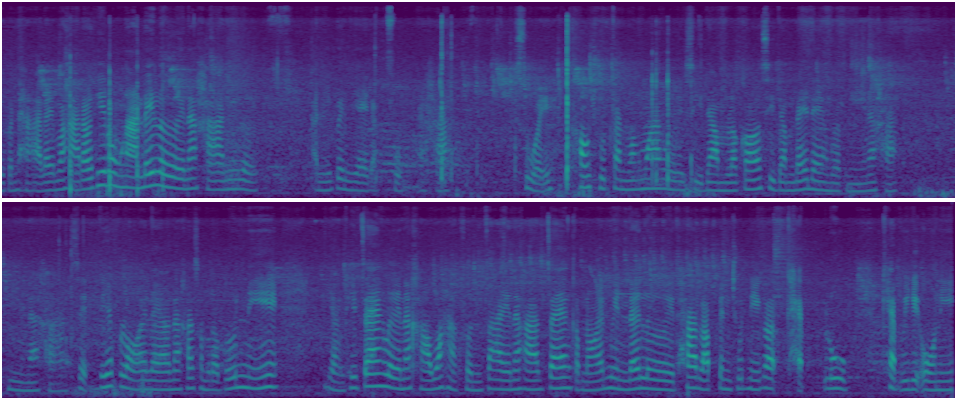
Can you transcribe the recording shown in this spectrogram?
มีปัญหาอะไรมาหาเราที่โรงงานได้เลยนะคะ นี่เลย อันนี้เป็นใยดักฝุ่นนะคะ สวยเข้าชุดกันมาก ๆ เลย สีดำแล้วก็สีดำได้แดงแบบนี้นะคะนี่นะคะ เสร็จเรียบร้อยแล้วนะคะสำหรับรุ่นนี้ อย่างที่แจ้งเลยนะคะ ว่าหากสนใจนะคะ แจ้งกับน้องแอดมินได้เลย ถ้ารับเป็นชุดนี้ก็แคปรูปแคปวิดีโอนี้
